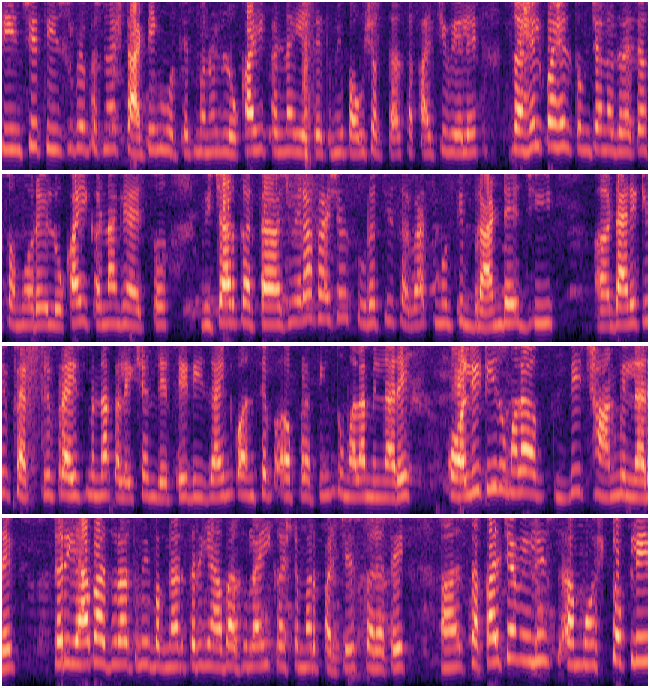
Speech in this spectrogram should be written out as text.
तीनशे तीस रुपयेपासून स्टार्टिंग होते म्हणून लोकाहीकडनं येते. तुम्ही पाहू शकता सकाळची वेळ आहे. चहेल पहेल तुमच्या नजराच्या समोर आहे. लोकाहीकडनं घ्यायचं विचार करता अजमेरा फॅशन सुरतची सर्वात मोठी ब्रँड आहे जी डायरेक्टली फॅक्टरी प्राईसमधनं कलेक्शन देते. डिझाईन कॉन्सेप्ट प्रतिम तुम्हाला मिळणार आहे. क्वालिटी तुम्हाला अगदी छान मिळणार आहे. तर या बाजूला तुम्ही बघणार तर ह्या बाजूलाही कस्टमर परचेस करत आहे. सकाळच्या वेळीस मोस्ट ऑफली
